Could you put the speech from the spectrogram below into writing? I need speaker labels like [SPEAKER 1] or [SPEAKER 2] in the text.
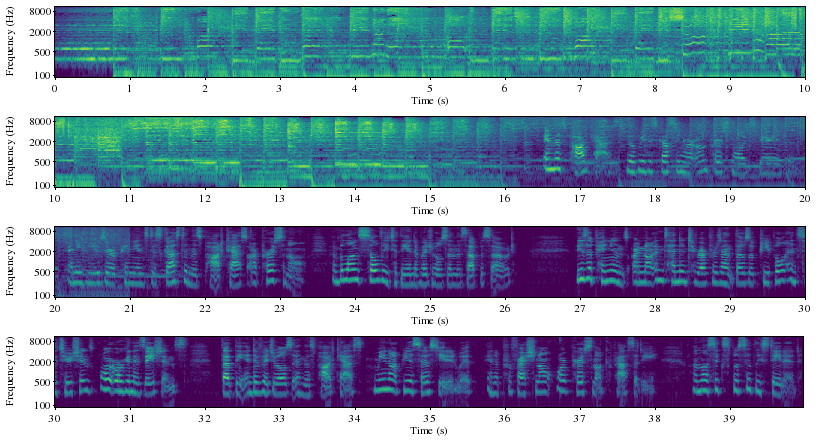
[SPEAKER 1] In this podcast, we'll be discussing our own personal experiences. Any views or opinions discussed in this podcast are personal and belong solely to the individuals in this episode. These opinions are not intended to represent those of people, institutions, or organizations that the individuals in this podcast may not be associated with in a professional or personal capacity, unless explicitly stated.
